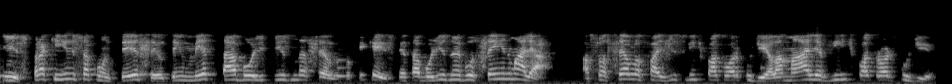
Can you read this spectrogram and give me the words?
Isso. Para que isso aconteça, eu tenho metabolismo da célula. O que, que é isso? Metabolismo é você indo malhar. A sua célula faz isso 24 horas por dia. Ela malha 24 horas por dia.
